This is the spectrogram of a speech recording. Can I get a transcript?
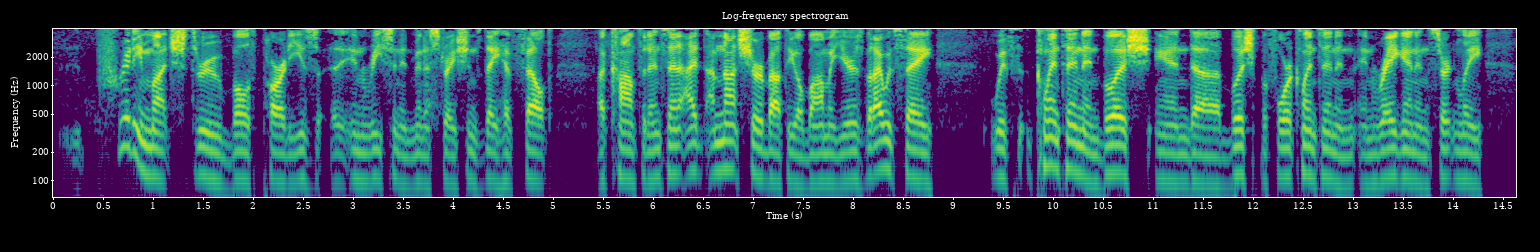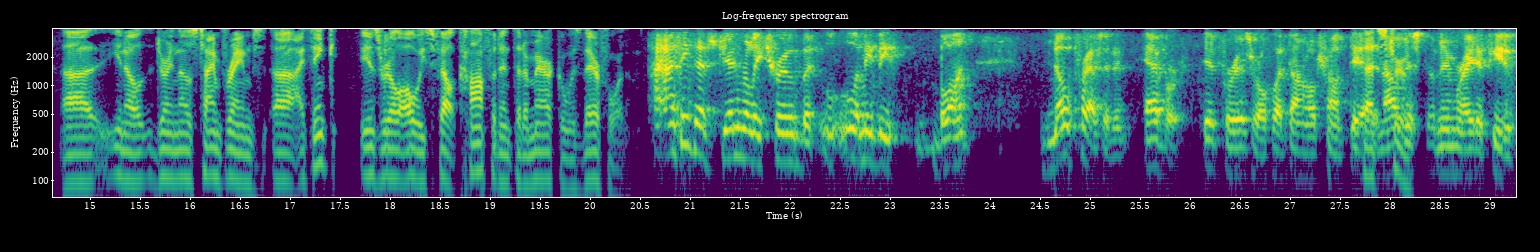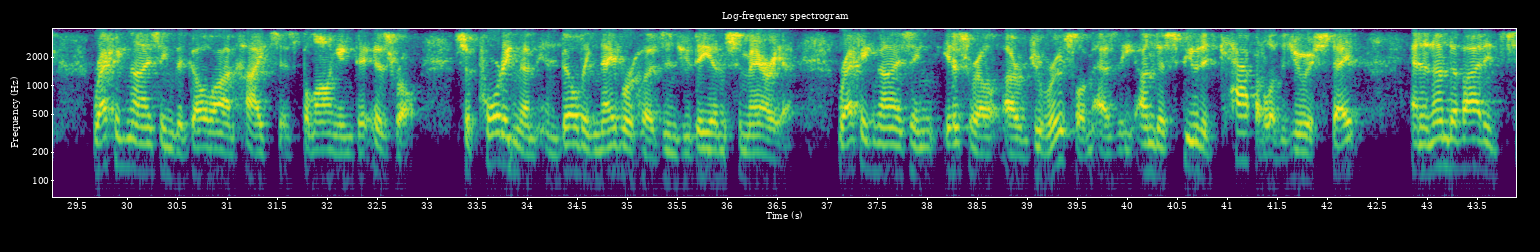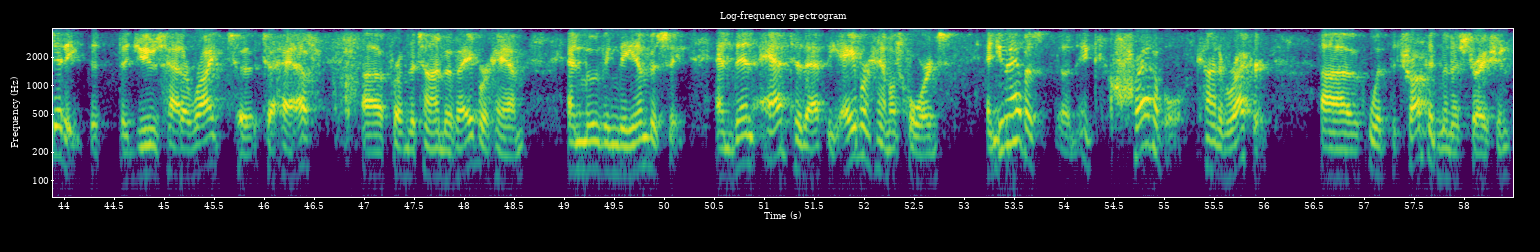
pretty much through both parties uh, in recent administrations, they have felt a confidence, and I, I'm not sure about the Obama years, but I would say with Clinton and Bush and uh, Bush before Clinton and, and Reagan and certainly uh, you know during those time frames, uh, I think Israel always felt confident that America was there for them. I think that's generally true, but let me be blunt. No president ever did for Israel what Donald Trump did. That's and I'll true. just enumerate a few. Recognizing the Golan Heights as belonging to Israel, supporting them in building neighborhoods in Judea and Samaria, recognizing Israel or Jerusalem as the undisputed capital of the Jewish state and an undivided city that the Jews had a right to, to have uh, from the time of Abraham, and moving the embassy. And then add to that the Abraham Accords, and you have a, an incredible kind of record uh, with the Trump administration.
